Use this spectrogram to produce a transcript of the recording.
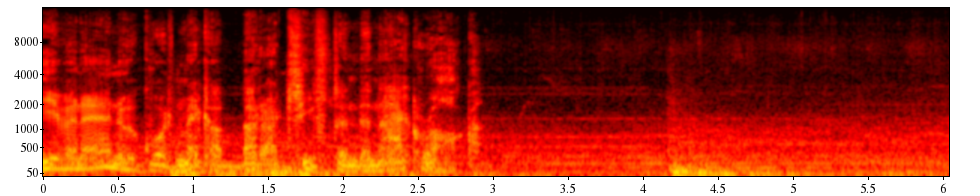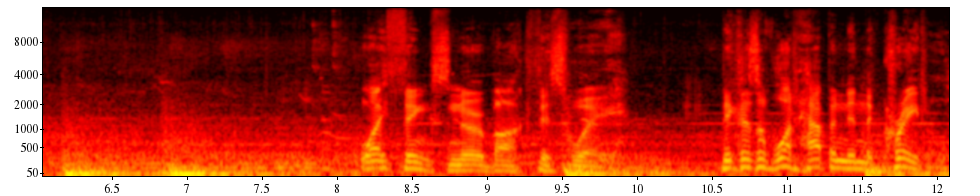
even Anuk would make a better chieftain than Akrog. Why thinks Nurbok this way? Because of what happened in the cradle.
